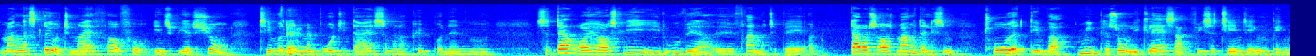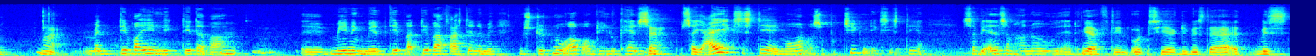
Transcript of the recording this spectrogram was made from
mange skriver til mig for at få inspiration til, hvordan man bruger de dej, som man har købt på en anden måde. Så der røg jeg også lige i et uvær øh, frem og tilbage. Og der var så også mange, der ligesom troede, at det var min personlige klagesang, fordi så tjente jeg ingen penge. Nej. Men det var egentlig ikke det, der var Mm. øh, meningen med det. Det var, det var faktisk den der med, at støtte nu op om de lokale, så, Ja. så jeg eksisterer i morgen, og så butikken eksisterer, så vi alle sammen har noget ud af det. Ja, for det er en ond cirkel, hvis det er, at hvis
